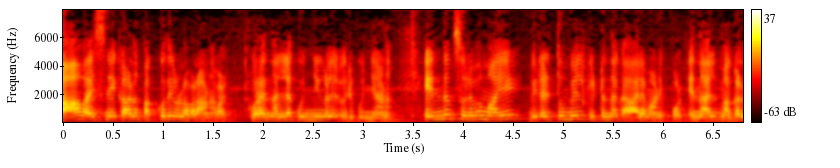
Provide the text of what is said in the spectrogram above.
ആ വയസ്സിനേക്കാളും പക്വതയുള്ളവളാണ് അവൾ. കുറേ നല്ല കുഞ്ഞുങ്ങളിൽ ഒരു കുഞ്ഞാണ്. എന്നും സുലഭമായി വിരൽത്തുമ്പിൽ കിട്ടുന്ന കാലമാണിപ്പോൾ. എന്നാൽ മകൾ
